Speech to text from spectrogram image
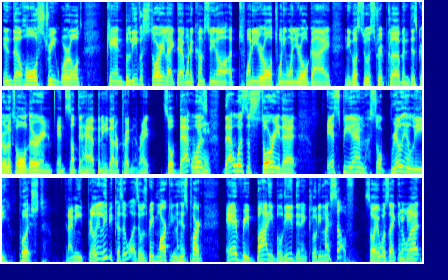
in the whole street world, can believe a story like that when it comes to you know a 20 year old 21 year old guy and he goes to a strip club and this girl looks older and and something happened and he got her pregnant right? So that was Mhm. that was the story that spm so brilliantly pushed. And i mean brilliantly because it was. It was great marketing on his part. Everybody believed it including myself so it was like you know Mhm. what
